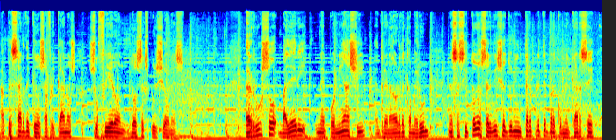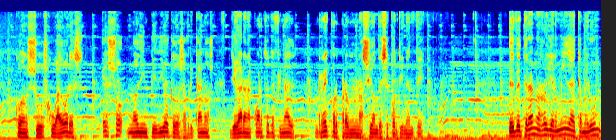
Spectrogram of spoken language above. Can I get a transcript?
a pesar de que los africanos sufrieron dos expulsiones. El ruso Valeri Neponiashi, entrenador de Camerún, necesitó los servicios de un intérprete para comunicarse con sus jugadores. Eso no le impidió que los africanos llegaran a cuartos de final, récord para una nación de ese continente. El veterano Roger Mida de Camerún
